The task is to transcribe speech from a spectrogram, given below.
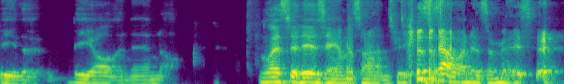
be the be all and end all. Unless it is Amazon's, because that one is amazing.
